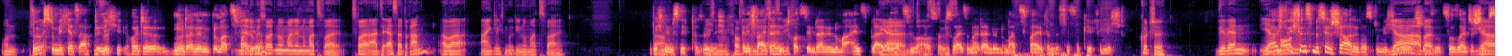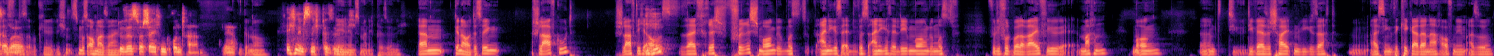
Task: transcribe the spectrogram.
Und Wirkst du mich jetzt ab? Bin ich heute nur deine Nummer zwei? Ja, du bist heute nur meine Nummer zwei. Zwar als erster dran, aber eigentlich nur die Nummer zwei. Ich ja. nehme es nicht persönlich. Ich nehm, ich hoffe, Wenn ich weiterhin trotzdem deine Nummer eins bleibe, ja, jetzt nur ausnahmsweise mal deine Nummer zwei, dann ist das okay für mich. Kutsche, wir werden ja, ja ich, morgen. Ich finde es ein bisschen schade, dass du mich ja, hier aber, so zur Seite schiebst, ja, aber das okay. Ich, es muss auch mal sein. Du wirst wahrscheinlich einen Grund haben. Ja. Genau. Ich nehme es nicht persönlich. Nee, nimm's mal nicht persönlich. Ähm, genau, deswegen schlaf gut, schlaf dich mhm. aus, sei frisch, frisch morgen. Du musst einiges, du wirst einiges erleben morgen. Du musst für die Footballerei viel machen morgen. Ähm, diverse Schalten, wie gesagt, Icing the Kicker danach aufnehmen. Also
